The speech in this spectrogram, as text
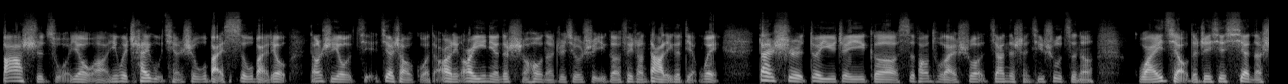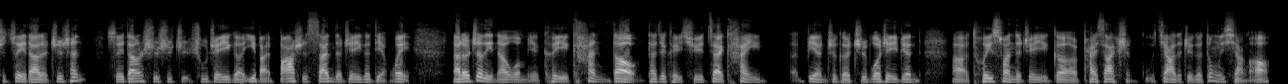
八十左右啊。因为拆股前是五百四、五百六，当时有介介绍过的。二零二一年的时候呢，这就是一个非常大的一个点位。但是对于这一个四方图来说，这样的神奇数字呢？拐角的这些线呢是最大的支撑，所以当时是指出这一个一百八十三的这一个点位。来到这里呢，我们也可以看到，大家可以去再看一变这个直播这一边啊推算的这一个 price action 股价的这个动向啊。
